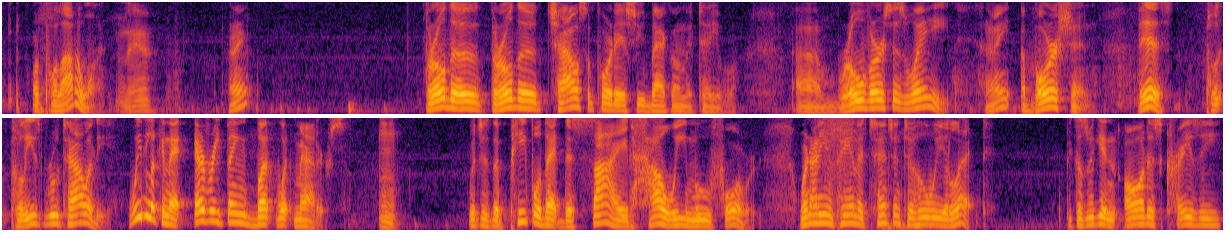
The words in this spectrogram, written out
or pull out of one. Yeah. Right. Throw the throw the child support issue back on the table. Um, Roe versus Wade. Right, abortion. This pol- police brutality. We looking at everything but what matters, which is the people that decide how we move forward. We're not even paying attention to who we elect because we're getting all this crazy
